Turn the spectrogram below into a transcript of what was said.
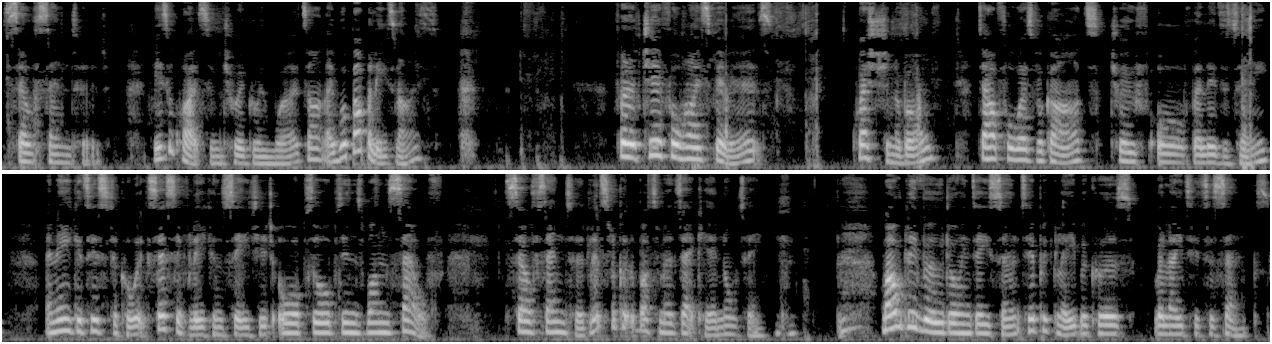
self-centered. These are quite some triggering words, aren't they? Well, bubbly's nice. Full of cheerful high spirits, questionable, doubtful as regards truth or validity, and egotistical, excessively conceited or absorbed in oneself, self-centered. Let's look at the bottom of the deck here, naughty. Mildly rude or indecent, typically because related to sex.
